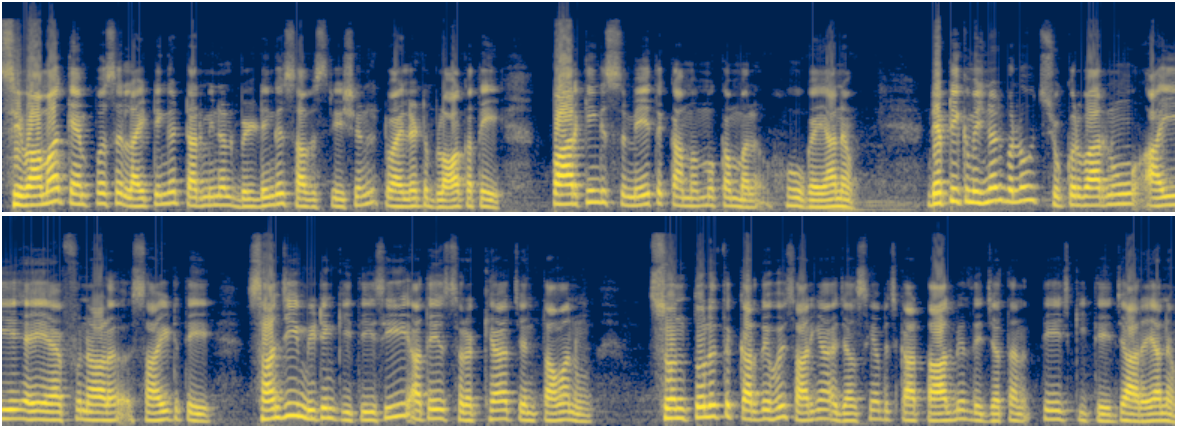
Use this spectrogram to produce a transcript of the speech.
ਸੇਵਾਵਾਂ campus, lighting terminal building substation toilet block ਅਤੇ ਪਾਰਕਿੰਗ ਸਮੇਤ ਕੰਮ ਮੁਕੰਮਲ ਹੋ ਗਏ ਹਨ। ਡਿਪਟੀ ਕਮਿਸ਼ਨਰ ਵੱਲੋਂ ਸ਼ੁੱਕਰਵਾਰ ਨੂੰ IAAF ਨਾਲ ਸਾਈਟ ਤੇ ਸਾਂਝੀ ਮੀਟਿੰਗ ਕੀਤੀ ਸੀ ਅਤੇ ਸੁਰੱਖਿਆ ਚਿੰਤਾਵਾਂ ਨੂੰ ਸੰਤੁਲਿਤ ਕਰਦੇ ਹੋਏ ਸਾਰੀਆਂ ਏਜੰਸੀਆਂ ਵਿਚਕਾਰ ਤਾਲਮੇਲ ਦੇ ਯਤਨ ਤੇਜ਼ ਕੀਤੇ ਜਾ ਰਹੇ ਹਨ।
